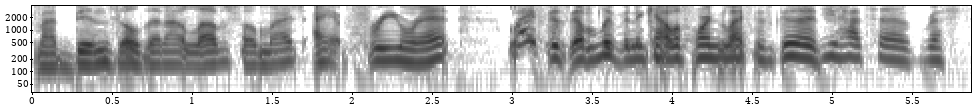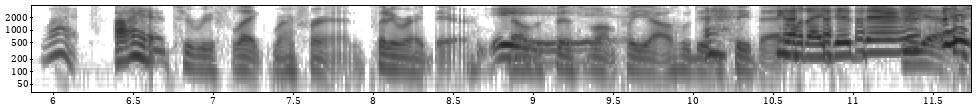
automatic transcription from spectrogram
my benzo that I love so much. I have free rent. Life is, I'm living in California. Life is good. You had to reflect. I had to reflect, my friend. Put it right there. That was a fist bump for y'all who didn't see that. See what I did there? yes.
